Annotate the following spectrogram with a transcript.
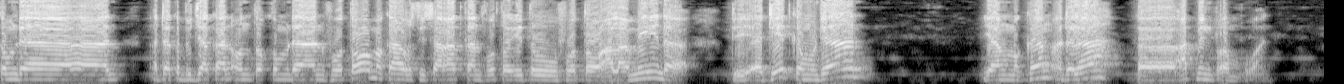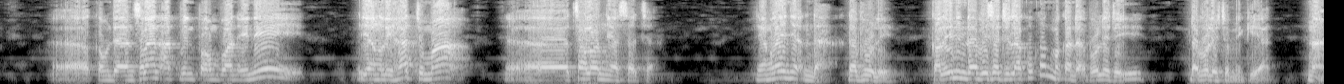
kemudian ada kebijakan untuk kemudian foto maka harus disyaratkan foto itu foto alami tidak diedit kemudian yang megang adalah eh, admin perempuan. Eh, kemudian selain admin perempuan ini yang lihat cuma eh, calonnya saja. Yang lainnya enggak, enggak boleh. Kalau ini enggak bisa dilakukan maka enggak boleh di enggak boleh demikian. Nah,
